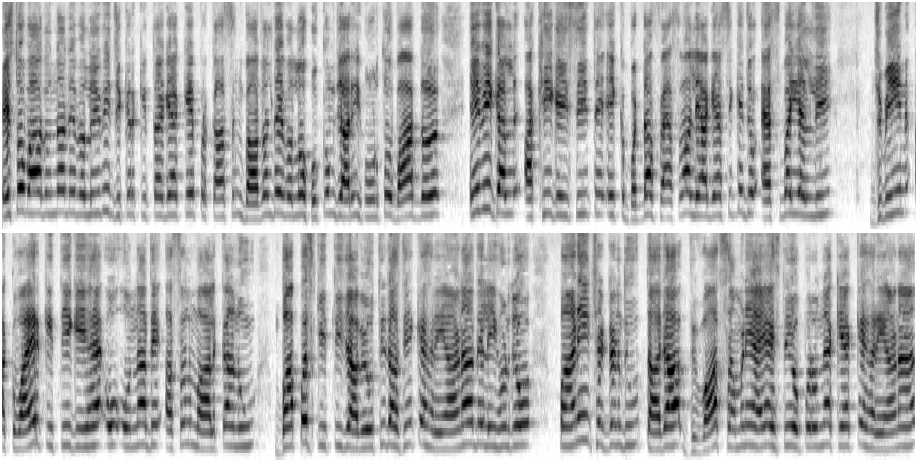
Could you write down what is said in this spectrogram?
ਇਸ ਤੋਂ ਬਾਅਦ ਉਹਨਾਂ ਦੇ ਵੱਲੋਂ ਇਹ ਵੀ ਜ਼ਿਕਰ ਕੀਤਾ ਗਿਆ ਕਿ ਪ੍ਰਕਾਸ਼ ਸਿੰਘ ਬਾਦਲ ਦੇ ਵੱਲੋਂ ਹੁਕਮ ਜਾਰੀ ਹੋਣ ਤੋਂ ਬਾਅਦ ਇਹ ਵੀ ਗੱਲ ਆਖੀ ਗਈ ਸੀ ਤੇ ਇੱਕ ਵੱਡਾ ਫੈਸਲਾ ਲਿਆ ਗਿਆ ਸੀ ਕਿ ਜੋ ਐਸਵਾਈਐਲ ਦੀ ਜ਼ਮੀਨ ਅਕਵਾਇਰ ਕੀਤੀ ਗਈ ਹੈ, ਉਹ ਉਹਨਾਂ ਦੇ ਅਸਲ ਮਾਲਕਾਂ ਨੂੰ ਵਾਪਸ ਕੀਤੀ ਜਾਵੇ। ਉੱਥੇ ਦੱਸਦੇ ਕਿ ਹਰਿਆਣਾ ਦੇ ਲਈ ਹੁਣ ਜੋ ਪਾਣੀ ਛੱਡਣ ਦਾ ਤਾਜ਼ਾ ਵਿਵਾਦ ਸਾਹਮਣੇ ਆਇਆ, ਇਸ ਦੇ ਉੱਪਰ ਉਹਨਾਂ ਕਿਹਾ ਕਿ ਹਰਿਆਣਾ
